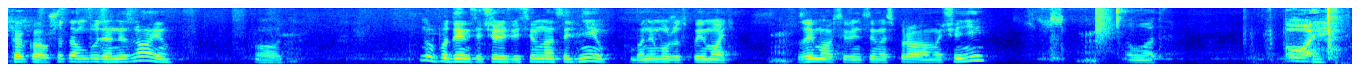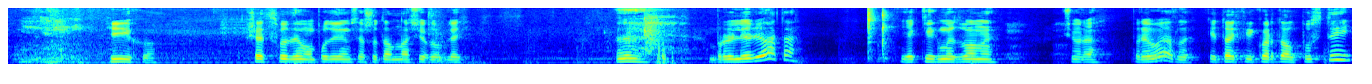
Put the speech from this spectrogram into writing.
скакав. Що там буде, не знаю. От. Ну, подивимося через 18 днів, бо не можу спіймати, займався він цими справами чи ні. От. Ой. Тихо. Ще сходимо, подивимося, що там наші роблять бройлерята, яких ми з вами вчора привезли. Китайський квартал пустий.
